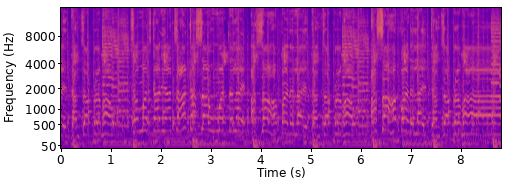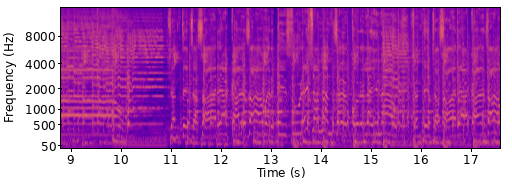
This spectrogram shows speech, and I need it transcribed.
पडलाय त्यांचा प्रभाव. समाजकार्याचा ठसा उमटलाय असा हा पडलाय त्यांचा प्रभाव. असा हा पडलाय त्यांचा प्रभाव. जनतेच्या साऱ्या काळजावरती सुरेशानांचं कोरलय नाव. जनतेच्या साऱ्या काळजावर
